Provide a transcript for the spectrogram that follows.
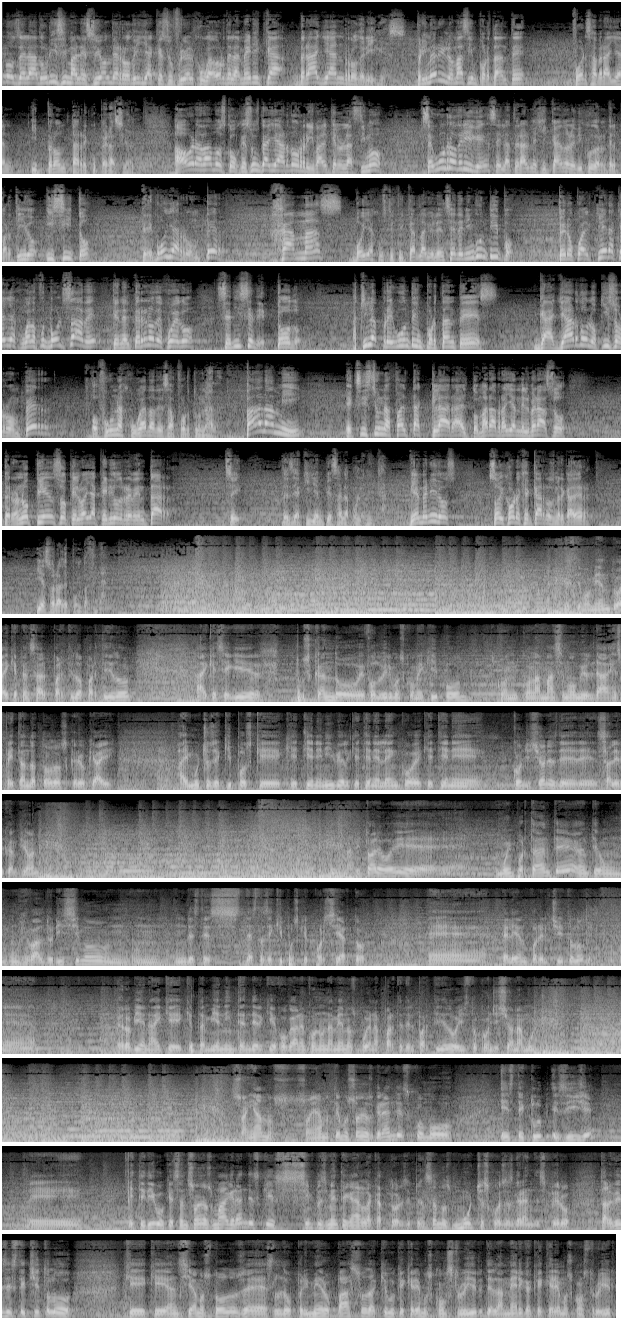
De la durísima lesión de rodilla que sufrió el jugador del América, Brian Rodríguez. Primero y lo más importante, fuerza Brian y pronta recuperación. Ahora vamos con Jesús Gallardo, rival que lo lastimó. Según Rodríguez, el lateral mexicano le dijo durante el partido, y cito, te voy a romper. Jamás voy a justificar la violencia de ningún tipo. Pero cualquiera que haya jugado fútbol sabe que en el terreno de juego se dice de todo. Aquí la pregunta importante es, ¿Gallardo lo quiso romper o fue una jugada desafortunada? Para mí, existe una falta clara al tomar a Brian el brazo, pero no pienso que lo haya querido reventar. Sí, desde aquí ya empieza la polémica. Bienvenidos, soy Jorge Carlos Mercader y es hora de punto final. En este momento hay que pensar partido a partido, hay que seguir buscando evoluirnos como equipo, con, con la máxima humildad, respetando a todos. Creo que hay, hay muchos equipos que, que tienen nivel, que tienen elenco, y que tienen condiciones de, salir campeón. Y una victoria hoy eh, muy importante ante un, rival durísimo, un, un de, estos, de estos equipos que por cierto eh, pelean por el título. Eh, pero bien, hay que, también entender que jugaron con una menos buena parte del partido y esto condiciona mucho. Soñamos, soñamos, tenemos sueños grandes como este club exige. Eh, y te digo que son sueños más grandes que simplemente ganar la 14. Pensamos muchas cosas grandes, pero tal vez este título que, que ansiamos todos es el primer paso de aquello que queremos construir, de la América que queremos construir.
